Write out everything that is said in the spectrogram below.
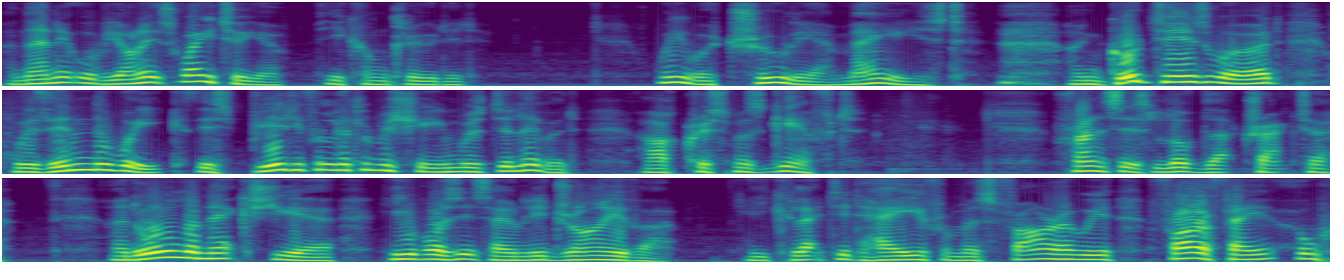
and then it will be on its way to you, he concluded. We were truly amazed, and good to his word, within the week this beautiful little machine was delivered, our Christmas gift. Francis loved that tractor, and all the next year he was its only driver. He collected hay from as far away, far, away, oh,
